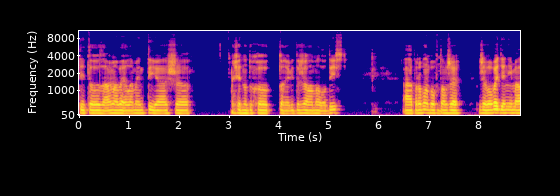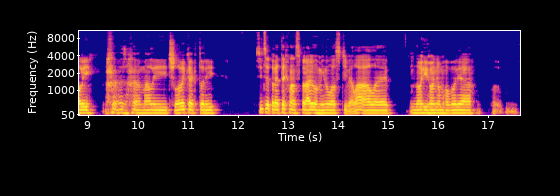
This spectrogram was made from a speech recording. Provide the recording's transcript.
tieto zaujímavé elementy, až, až jednoducho to nevydržal a mal odísť. A problém bol v tom, že, že vo vedení mali, mali človeka, ktorý síce pre Techland spravil v minulosti veľa, ale mnohí o ňom hovoria v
